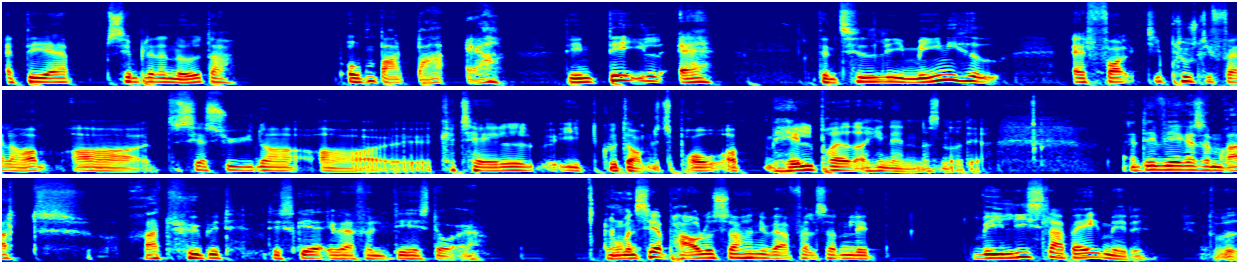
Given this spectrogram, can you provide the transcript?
at det er simpelthen noget, der åbenbart bare er. Det er en del af den tidlige menighed, at folk de pludselig falder om og ser syner og øh, kan tale i et guddommeligt sprog og helbreder hinanden og sådan noget der. Ja, det virker som ret, ret hyppigt. Det sker i hvert fald i de historier. Når man ser Paulus, så er han i hvert fald sådan lidt, vil I lige slappe af med det? Du ved,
